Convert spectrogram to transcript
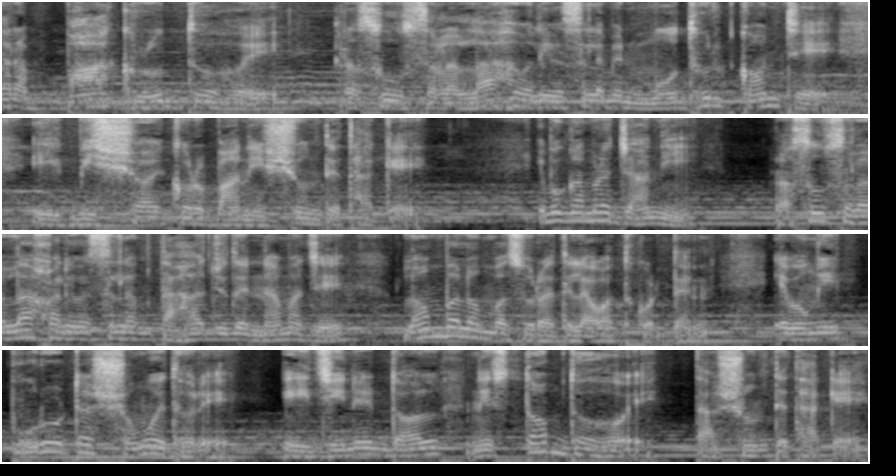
তারা বাক রুদ্ধ হয়ে রসুল সাল্লাহ আলিয়াল্লামের মধুর কণ্ঠে এই বিস্ময়কর বাণী শুনতে থাকে। এবং আমরা জানি, রসুল সাল্লাহ আলিয়াল্লাম তাহাজুদের নামাজে লম্বা লম্বা সুরা তিলাওয়াত করতেন এবং এই পুরোটা সময় ধরে এই জিনের দল নিস্তব্ধ হয়ে তা শুনতে থাকে।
